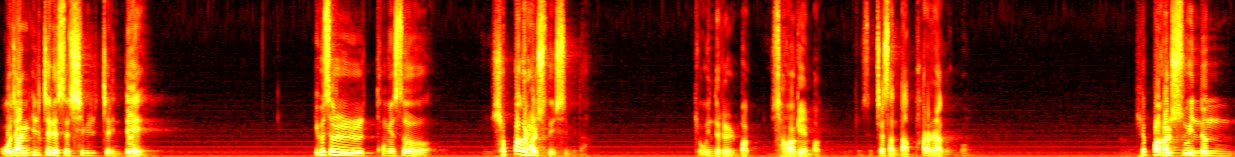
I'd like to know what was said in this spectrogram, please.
5장 1절에서 11절인데 이것을 통해서 협박을 할 수도 있습니다. 교인들을 막 이상하게 막 재산 다 팔아라 그러고 협박할 수 있는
